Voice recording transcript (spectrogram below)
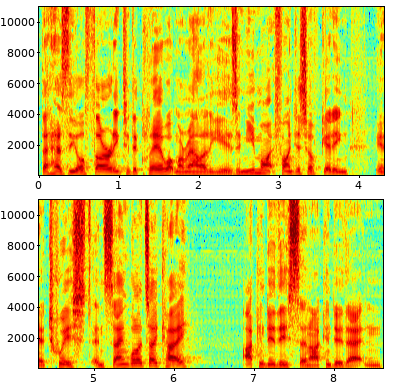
that has the authority to declare what morality is. And you might find yourself getting in a twist and saying, well, it's okay. I can do this and I can do that. And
